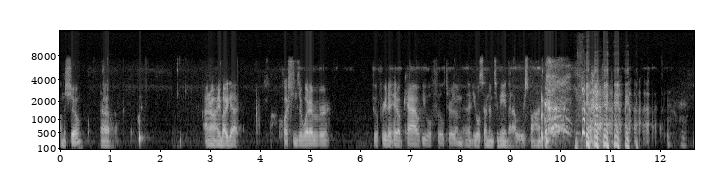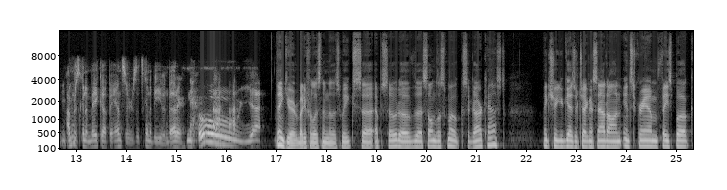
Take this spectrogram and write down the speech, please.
on the show. Uh, I don't know anybody got questions or whatever. Feel free to hit up Cal. He will filter them and then he will send them to me, and then I will respond. I'm just going to make up answers. It's going to be even better. Oh yeah. Thank you, everybody, for listening to this week's uh, episode of the Sultans of Smoke Cigar Cast. Make sure you guys are checking us out on Instagram, Facebook,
